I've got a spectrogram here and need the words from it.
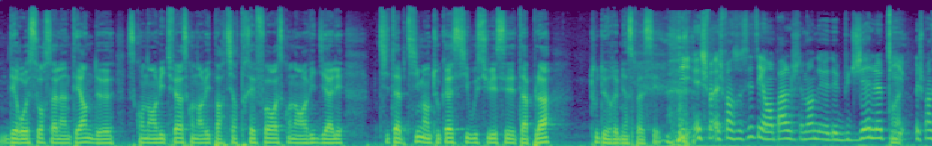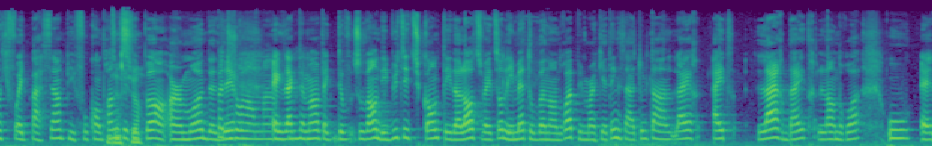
des ressources à l'interne, de ce qu'on a envie de faire, est-ce qu'on a envie de partir très fort, est-ce qu'on a envie d'y aller petit à petit? Mais en tout cas, si vous suivez ces étapes-là, tout devrait bien se passer. puis, je, pense aussi, on parle justement de, budget, là, puis je pense qu'il faut être patient, puis il faut comprendre que c'est pas en un mois de pas dire... du jour au lendemain. Exactement. Mm-hmm. Fait que souvent, au début, tu comptes tes dollars, tu vas être sûr de les mettre au bon endroit, puis le marketing, ça a tout le temps l'air être l'air d'être l'endroit où euh,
